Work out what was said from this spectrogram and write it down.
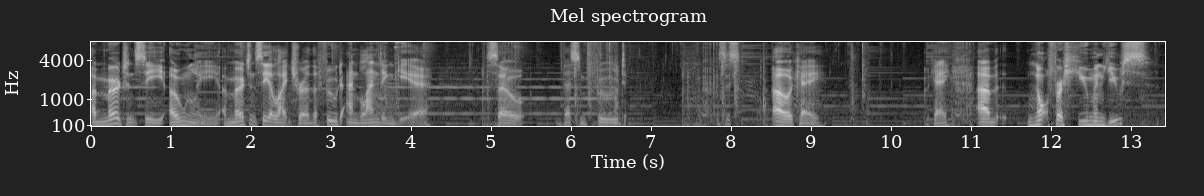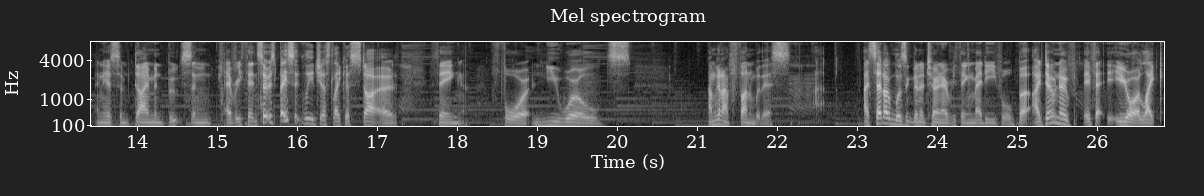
emergency only, emergency elytra, the food and landing gear. So there's some food. Is this Oh, okay. Okay. Um, not for human use. And here's some diamond boots and everything. So it's basically just like a starter thing for new worlds. I'm going to have fun with this. I said I wasn't going to turn everything medieval, but I don't know if, if you're like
